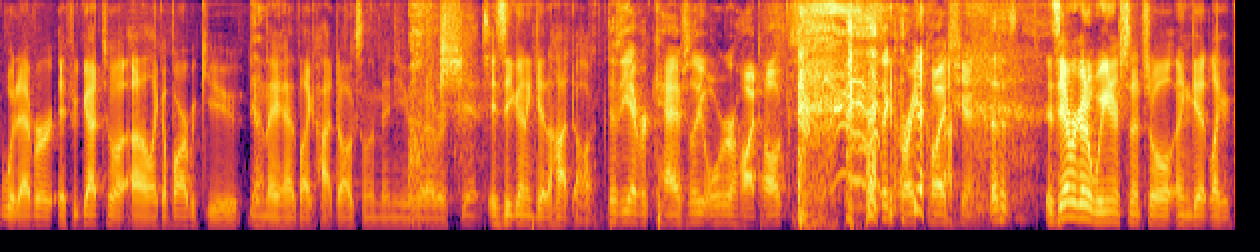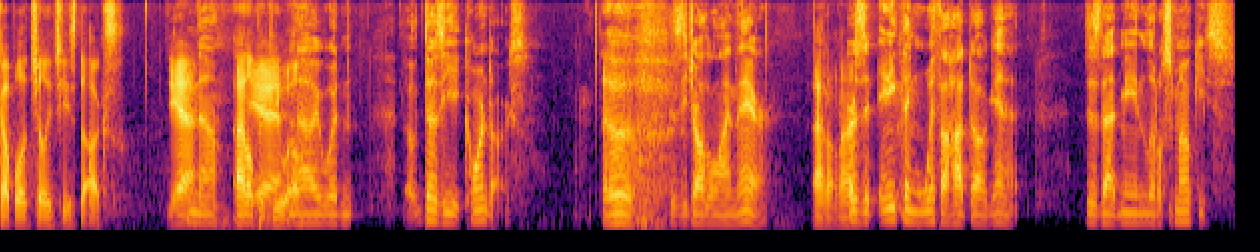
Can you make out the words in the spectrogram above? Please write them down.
would ever, if you got to a, uh, like a barbecue Yeah. and they had like hot dogs on the menu or whatever, shit. is he gonna get a hot dog? Does he ever casually order hot dogs? That's a great question. That is Is he ever go to Wiener Central and get like a couple of chili cheese dogs? Yeah. no, I don't think he will. no, he wouldn't. Oh, Does he eat corn dogs? Ugh, Does he draw the line there, I don't know. or is it anything with a hot dog in it? Does that mean little smokies?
